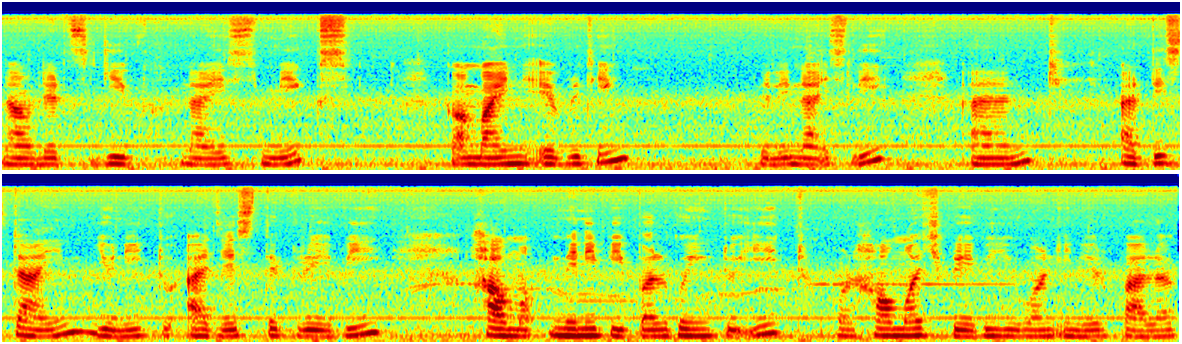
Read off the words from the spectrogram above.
Now let's give nice mix. Combine everything really nicely and at this time you need to adjust the gravy how many people going to eat or how much gravy you want in your palak.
